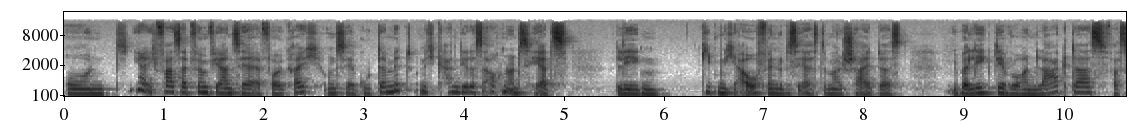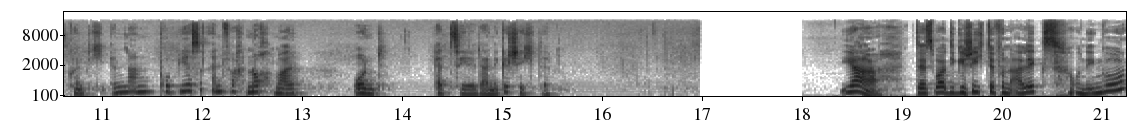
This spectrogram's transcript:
Und ja, ich fahre seit fünf Jahren sehr erfolgreich und sehr gut damit. Und ich kann dir das auch nur ans Herz legen. Gib nicht auf, wenn du das erste Mal scheiterst. Überleg dir, woran lag das, was könnte ich ändern. Probier es einfach nochmal und erzähl deine Geschichte. Ja, das war die Geschichte von Alex und Ingo.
